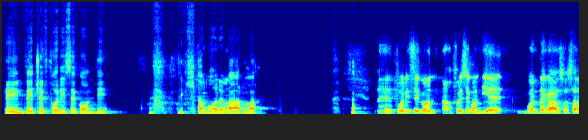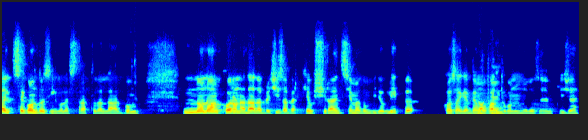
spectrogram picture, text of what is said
E invece fuori secondi di che amore parla? Eh, fuori, secondi, no, fuori secondi è, guarda caso, sarà il secondo singolo estratto dall'album. Non ho ancora una data precisa perché uscirà insieme ad un videoclip, cosa che abbiamo okay. fatto con un modo semplice.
